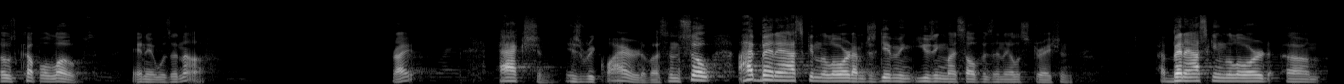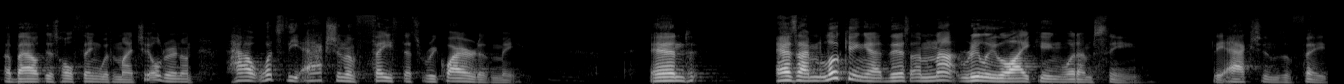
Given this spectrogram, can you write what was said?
those couple loaves, and it was enough. Right? Action is required of us. And so I've been asking the Lord, I'm just giving, using myself as an illustration. I've been asking the Lord um, about this whole thing with my children. How, what's the action of faith that's required of me? And as I'm looking at this, I'm not really liking what I'm seeing the actions of faith.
